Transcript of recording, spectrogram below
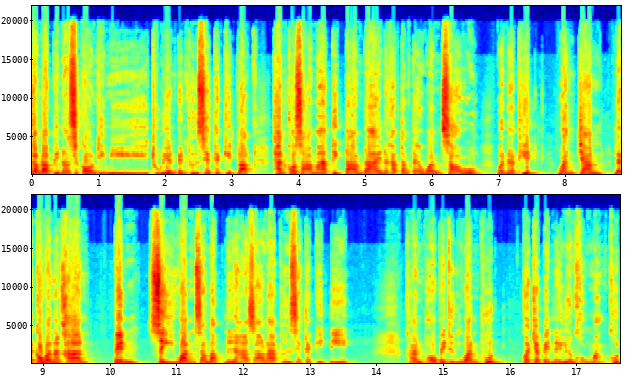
สำหรับพี่น้องเกษตรกรที่มีทุเรียนเป็นพืชเศรษฐกิจหลัก ท่านก็สามารถติดตามได้นะครับ ตั้งแต่วันเสาร์วันอาทิตย์ วันจันทร์ และก็วันอังคารเป็น 4 วันสำหรับเนื้อหาสาระพืชเศรษฐกิจนี้ ครั้นพอไปถึงวันพุธก็จะเป็นในเรื่องของมังคุด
